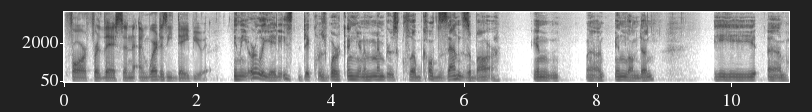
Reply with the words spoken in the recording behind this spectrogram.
for for this and and where does he debut it In the early 80s, Dick was working in a members club called Zanzibar in, uh, in London. He um,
